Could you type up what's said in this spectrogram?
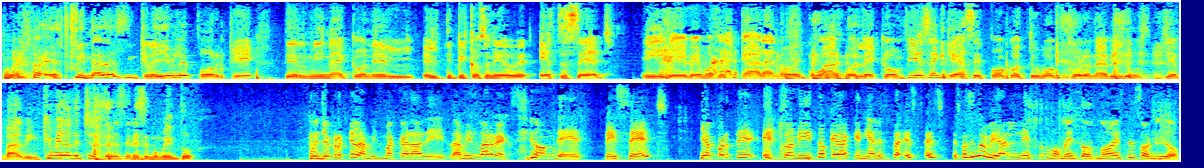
Bueno, el final es increíble porque termina con el, el típico sonido de este Sedge y eh, vemos la cara, ¿no? De cuando le confiesan que hace poco tuvo coronavirus Jeff Balvin. ¿Qué hubieran hecho ustedes en ese momento? Pues yo creo que la misma cara de, la misma reacción de, de Sech. Y aparte, el sonidito queda genial. Está, es, está siendo viral en estos momentos, ¿no? Este sonido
